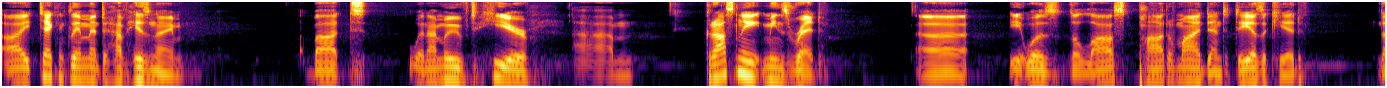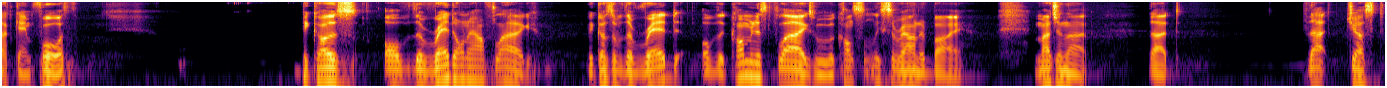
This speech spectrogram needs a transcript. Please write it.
I technically meant to have his name, but when I moved here, um, Krasny means red. Uh, it was the last part of my identity as a kid that came forth because of the red on our flag, because of the red of the communist flags we were constantly surrounded by. Imagine that. That that just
